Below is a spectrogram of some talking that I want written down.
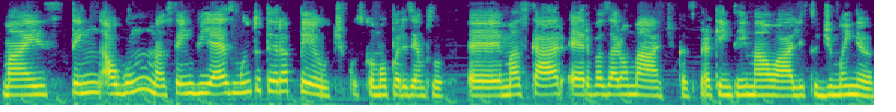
Mas tem algumas têm viés muito terapêuticos, como por exemplo, é, mascar ervas aromáticas para quem tem mau hálito de manhã.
